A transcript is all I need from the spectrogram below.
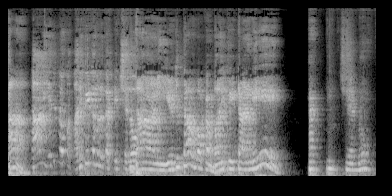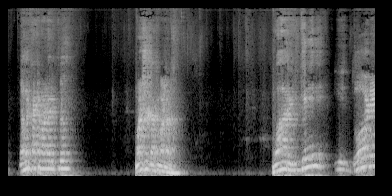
దాని ఎదుట ఒక బలిపీఠమును కట్టించను దాని ఎదుట ఒక బలిపీఠాన్ని కట్టించాను ఎవరు కట్టమన్నారు ఇప్పుడు మనుషులు కట్టమన్నారు వారిదే ఈ దోడే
